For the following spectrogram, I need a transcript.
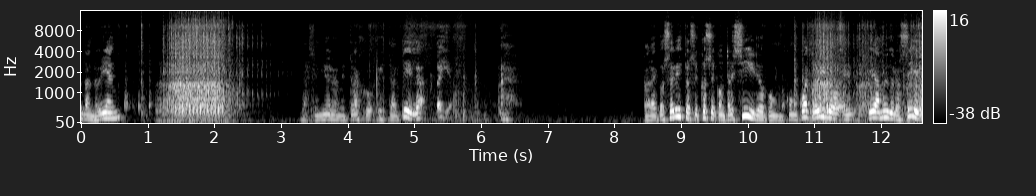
Están dando bien. La señora me trajo esta tela. Para coser esto se cose con tres hilos, con, cuatro hilos eh, queda muy grosero.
